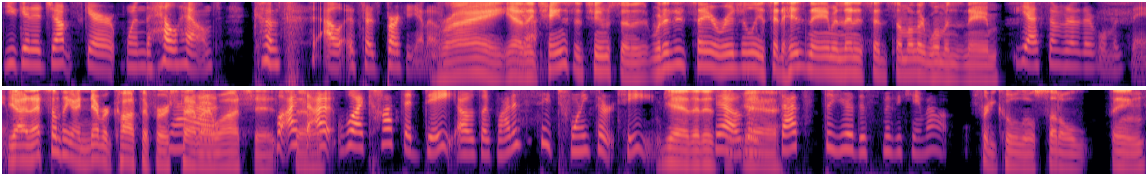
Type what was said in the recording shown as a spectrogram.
you get a jump scare when the hellhound comes out and starts barking at him. right. Yeah, they changed the tombstone. What did it say originally? It said his name and then it said some other woman's name. Yeah, some other woman's name. Yeah, that's something I never caught the first time I watched it. Well, I, th- I well, I caught the date. I was like, why does it say 2013? yeah, that is. yeah, I was yeah. like, that's the year this movie came out. pretty cool little subtle thing.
